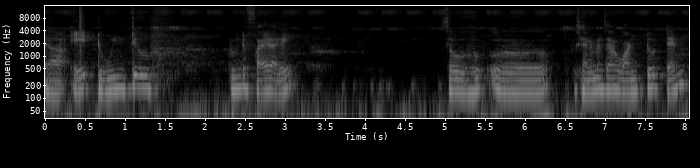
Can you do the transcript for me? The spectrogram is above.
uh, a 2 into 2 into 5 array. So uh, elements are 1 to 10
